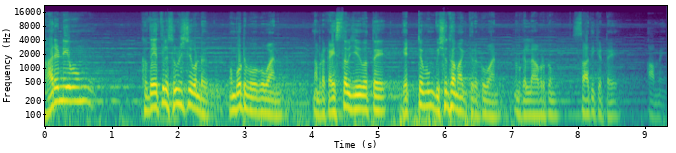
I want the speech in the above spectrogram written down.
കാരുണ്യവും ഹൃദയത്തിൽ സൂക്ഷിച്ചുകൊണ്ട് മുമ്പോട്ട് പോകുവാൻ നമ്മുടെ ക്രൈസ്തവ ജീവിതത്തെ ഏറ്റവും വിശുദ്ധമാക്കി തീർക്കുവാൻ നമുക്കെല്ലാവർക്കും സാധിക്കട്ടെ. ആമേൻ.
